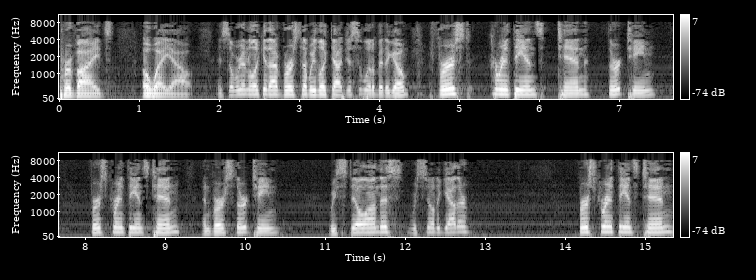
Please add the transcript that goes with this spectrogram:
provides a way out. And so we're going to look at that verse that we looked at just a little bit ago. 1 Corinthians 10, 13. 1 Corinthians 10 and verse 13. We still on this? We're still together? 1 Corinthians 10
